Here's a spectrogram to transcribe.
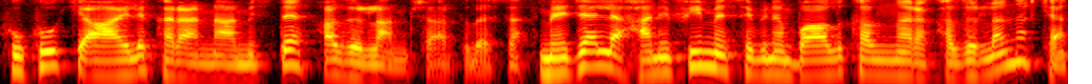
hukuki aile kararnamesi de hazırlanmış arkadaşlar. Mecelle Hanefi mezhebine bağlı kalınarak hazırlanırken,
